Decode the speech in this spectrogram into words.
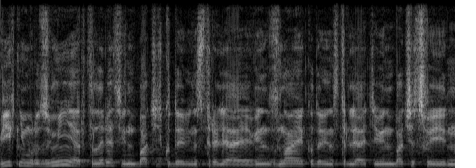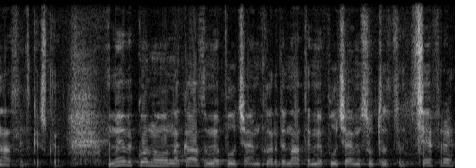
в їхньому розумінні артилерист він бачить, куди він стріляє, він знає, куди він стріляє, і він бачить свої наслідки. Ми виконуємо накази, ми отримуємо координати, ми отримуємо суто цифри,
